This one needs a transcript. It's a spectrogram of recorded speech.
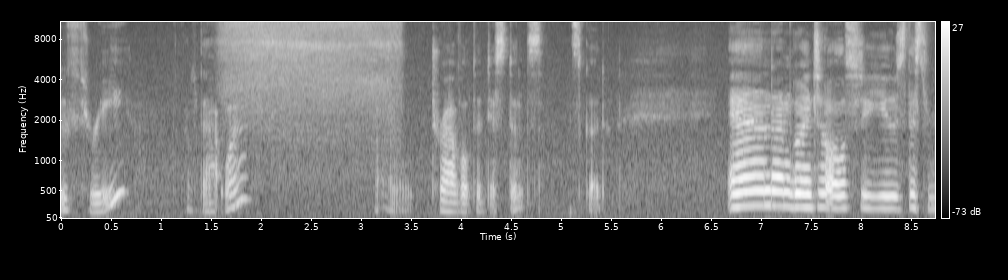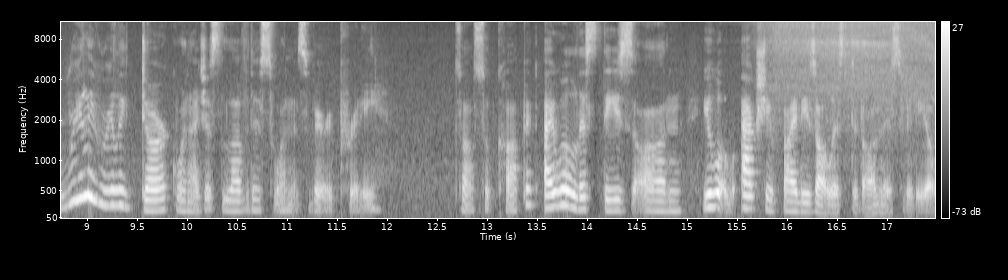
Do three of that one. I'll travel the distance. It's good. And I'm going to also use this really, really dark one. I just love this one. It's very pretty. It's also Copic. I will list these on, you will actually find these all listed on this video.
